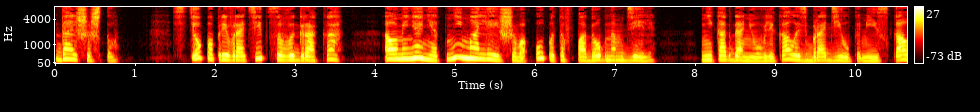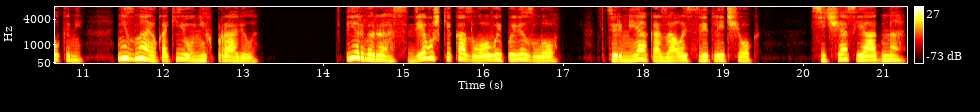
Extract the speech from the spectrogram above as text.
Дальше что? Степа превратится в игрока, а у меня нет ни малейшего опыта в подобном деле. Никогда не увлекалась бродилками и скалками, не знаю, какие у них правила. В первый раз девушке Козловой повезло. В тюрьме оказалась светлячок. Сейчас я одна,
